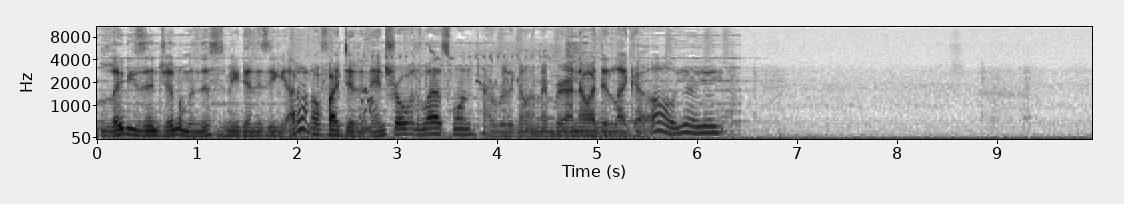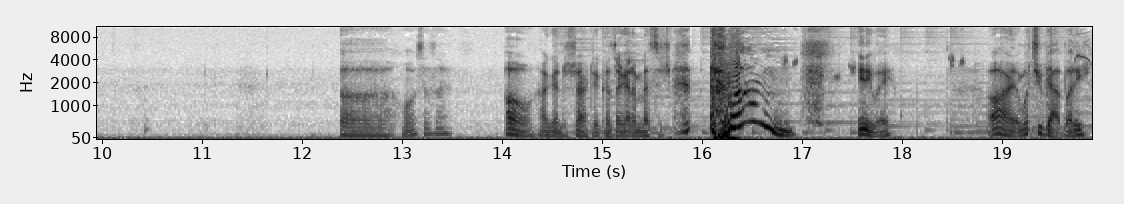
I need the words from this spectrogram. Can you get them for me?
Ladies and gentlemen, this is me, Denny Z. I don't know if I did an intro for the last one. I really don't remember. I know I did like a, oh, yeah, yeah, yeah. Uh, what was I saying? Oh, I got distracted because I got a message. anyway. Alright, what you got, buddy?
